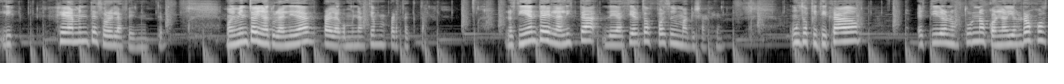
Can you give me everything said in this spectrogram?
ligeramente sobre la frente. Movimiento y naturalidad para la combinación perfecta. Lo siguiente en la lista de aciertos fue su maquillaje. Un sofisticado estilo nocturno con labios rojos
